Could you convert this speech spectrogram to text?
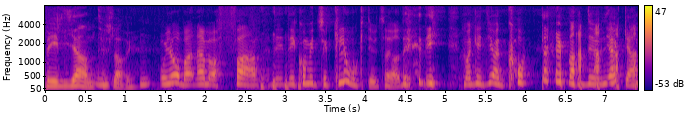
Briljant förslag. Och jag bara, nej men vad fan, det, det kommer inte så klokt ut sa jag. Det, det, man kan inte göra en kortärmad dunjacka.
